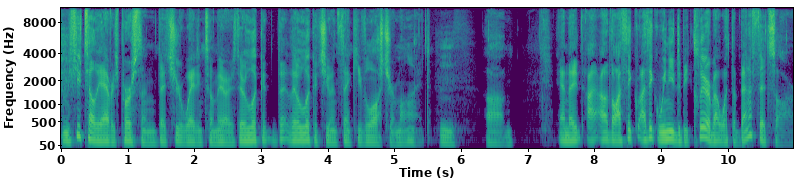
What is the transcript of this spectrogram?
I mean, if you tell the average person that you're waiting till marriage, they'll look at they'll look at you and think you've lost your mind. Mm. Um, and they, I, although I think I think we need to be clear about what the benefits are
